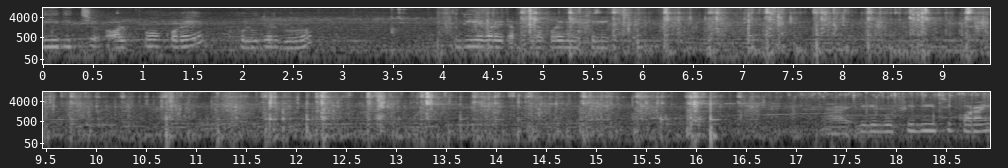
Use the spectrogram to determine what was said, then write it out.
দিয়ে দিচ্ছি অল্প করে হলুদের গুঁড়ো। দিয়ে এবার এটা ভালো করে মেখে নিচ্ছি। এদিকে বসিয়ে দিয়েছি কড়াই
